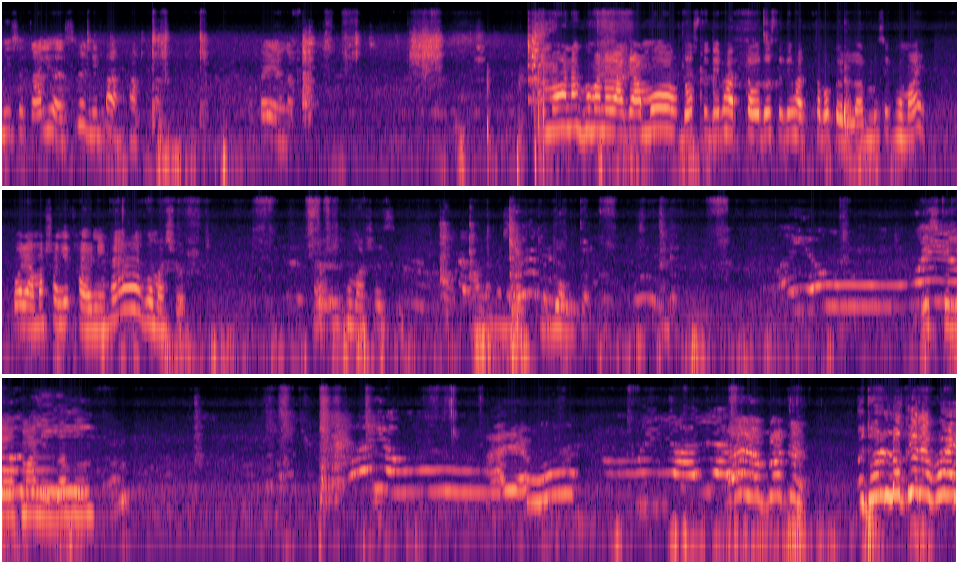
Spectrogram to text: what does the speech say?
নিচে কালি আসবে নিপা থাক থাক ওটাই এনা মোহনা ঘুমানোর আগে আম্মু দোস্ত দিয়ে ভাত খাব দোস্ত দিয়ে ভাত খাব করলাম। বুঝে ঘুমাই? পরে আমার সঙ্গে খায়নি। হ্যাঁ ঘুমাসো। হ্যাঁ, ঘুমাসো। বিসমিল্লাহির রহমানির রহিম ধরে লোকে না ভাই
